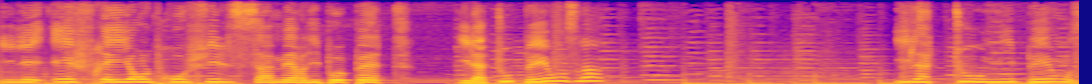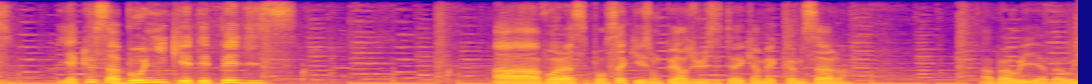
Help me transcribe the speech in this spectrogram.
Il est effrayant le profil, sa mère l'hypopète Il a tout P11 là? Il a tout mis P11 Il y a que sa Bonnie qui était P10 Ah voilà, c'est pour ça qu'ils ont perdu, ils étaient avec un mec comme ça là. Ah bah oui, ah bah oui.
